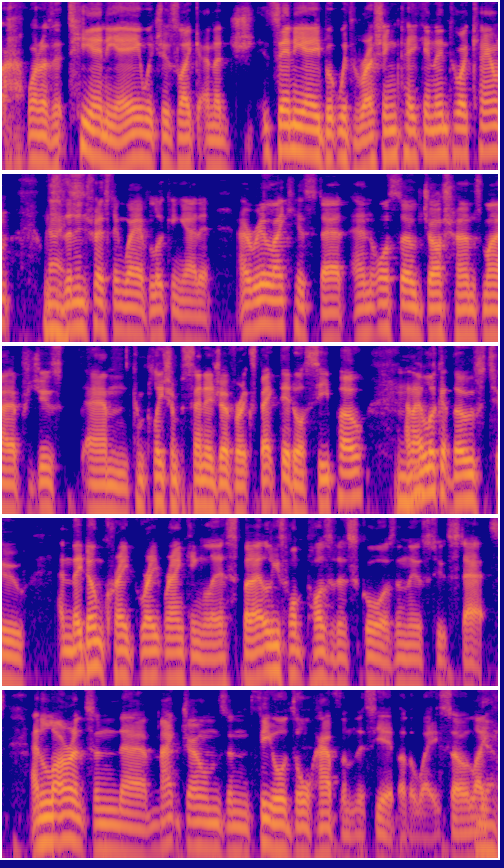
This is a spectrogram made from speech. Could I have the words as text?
what is it, TNEA, which is like an, it's NEA, but with rushing taken into account, which is an interesting way of looking at it. I really like his stat. And also, Josh Hermsmeyer produced um, completion percentage over expected or CPO. And I look at those two, and they don't create great ranking lists, but I at least want positive scores in those two stats. And Lawrence and uh, Mac Jones and Fields all have them this year, by the way. So, like, Yeah.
